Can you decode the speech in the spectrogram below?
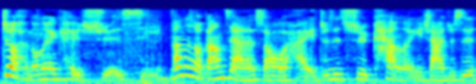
就有很多东西可以学习。那那时候刚进来的时候，我还就是去看了一下，就是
